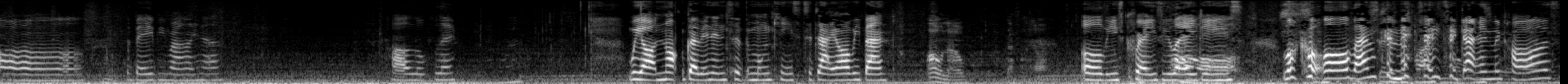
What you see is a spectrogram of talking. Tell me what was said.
Oh, the baby rhino. How lovely. We are not going into the monkeys today, are we, Ben? Oh no. All these crazy ladies. Look at all them Save committing five to more get in the cars.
